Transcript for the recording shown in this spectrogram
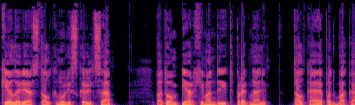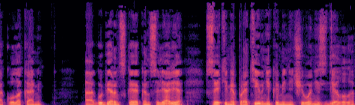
Келларя столкнули с крыльца, потом и архимандрит прогнали толкая под бока кулаками. А губернская канцелярия с этими противниками ничего не сделала.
